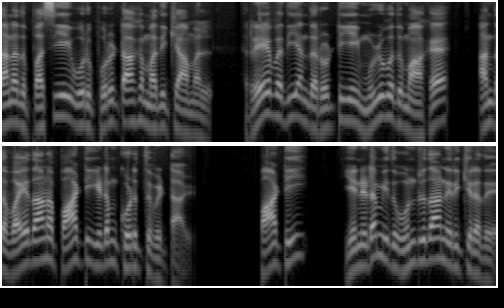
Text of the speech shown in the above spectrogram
தனது பசியை ஒரு பொருட்டாக மதிக்காமல் ரேவதி அந்த ரொட்டியை முழுவதுமாக அந்த வயதான பாட்டியிடம் கொடுத்து விட்டாள். பாட்டி என்னிடம் இது ஒன்றுதான் இருக்கிறது.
